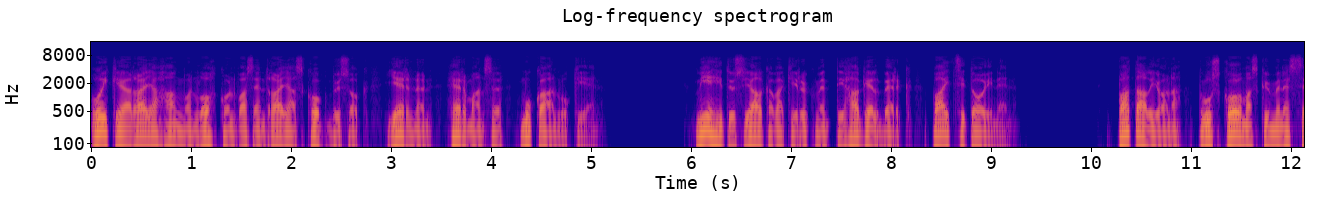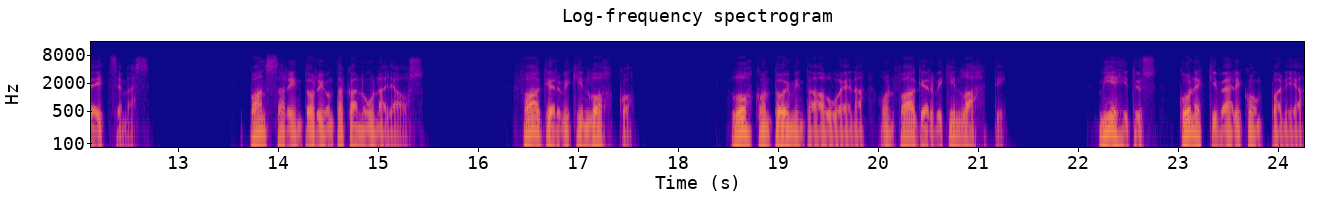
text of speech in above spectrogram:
Oikea raja Hangon lohkon vasen raja Skogbysok, Järnön, Hermansö, mukaan lukien. Miehitys jalkaväkirykmentti Hagelberg, paitsi toinen. Pataljoona plus 37. Panssarin torjunta kanuunajaos. Fagervikin lohko. Lohkon toiminta-alueena on Fagervikin lahti. Miehitys, konekiväärikomppania,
